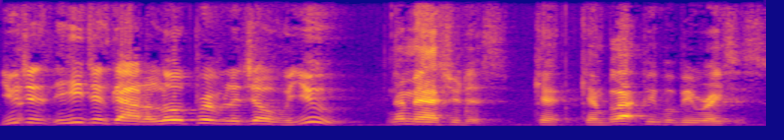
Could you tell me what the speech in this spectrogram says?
You just he just got a little privilege over you. Let me ask you this: Can can black people be racist?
